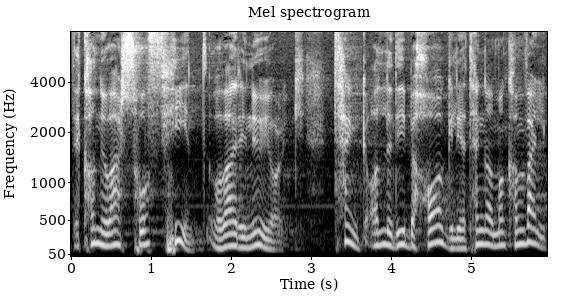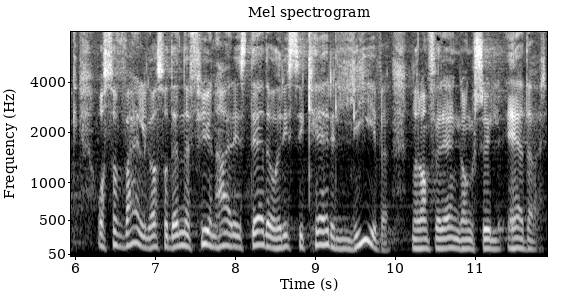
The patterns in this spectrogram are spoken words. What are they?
Det kan jo være så fint å være i New York. Tenk alle de behagelige tingene man kan velge. Og så velger altså denne fyren her i stedet å risikere livet når han for en gangs skyld er der.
